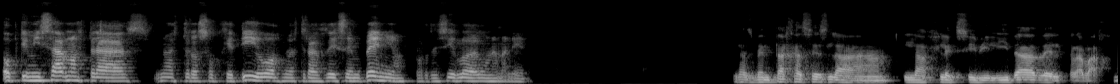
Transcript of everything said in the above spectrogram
Optimizar nuestros objetivos, nuestros desempeños, por decirlo de alguna manera. Las ventajas es la, la flexibilidad del trabajo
